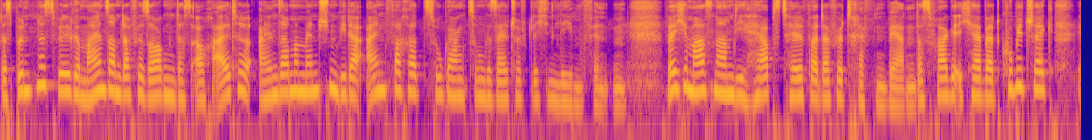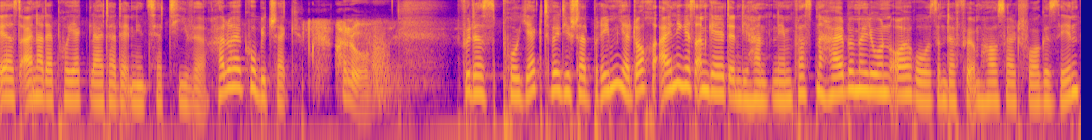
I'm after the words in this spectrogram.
Das Bündnis will gemeinsam dafür sorgen, dass auch alte, einsame Menschen wieder einfacher Zugang zum gesellschaftlichen Leben finden. Welche Maßnahmen die Herbsthelfer dafür treffen werden, das frage ich Herbert Kubitschek. Er ist einer der Projektleiter der Initiative. Hallo, Herr Kubitschek. Hallo. Für das Projekt will die Stadt Bremen ja doch einiges an Geld in die Hand nehmen. Fast eine halbe Million Euro sind dafür im Haushalt vorgesehen.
